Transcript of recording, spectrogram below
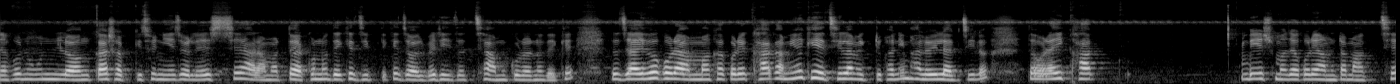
দেখো নুন, লঙ্কা সব কিছু নিয়ে চলে এসছে আর আমার তো এখনও দেখে জিপ থেকে জল বেরিয়ে যাচ্ছে আম কুড়ানো দেখে। তো যাই হোক, ওরা আম মাখা করে খাক। আমিও খেয়েছিলাম, একটুখানি ভালোই লাগছিল। তো ওরাই খাক, বেশ মজা করে আমটা মাখছে।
